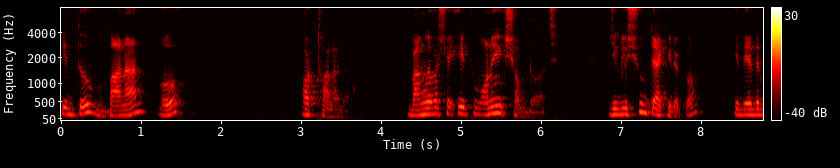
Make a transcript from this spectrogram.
কিন্তু বানান ও অর্থ আলাদা। বাংলা ভাষায় এরকম অনেক শব্দ আছে, যেগুলি শুনতে একই রকম, কিন্তু এদের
